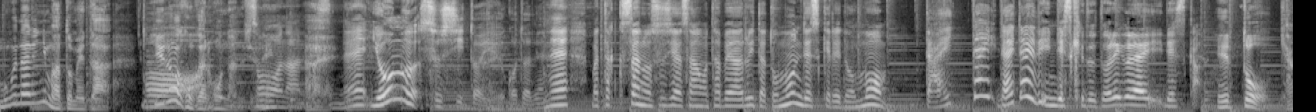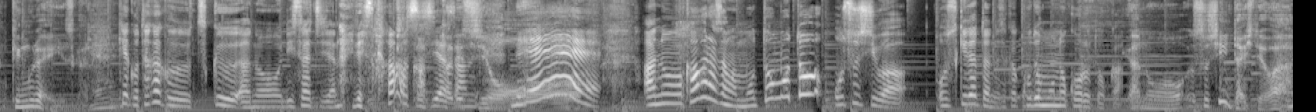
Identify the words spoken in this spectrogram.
僕なりにまとめた。っていうのが今回の本なんですよね。そうなんですね、読む寿司ということでね、まあ、たくさんの寿司屋さんを食べ歩いたと思うんですけれども大体大体でいいんですけどどれぐらいですか？えっと100件ぐらいですかね。結構高くつくあのリサーチじゃないですか？お寿司屋さん。ねえ。あの川原さんはもともとお寿司はお好きだったんですか？子供の頃とか。あの寿司に対しては、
